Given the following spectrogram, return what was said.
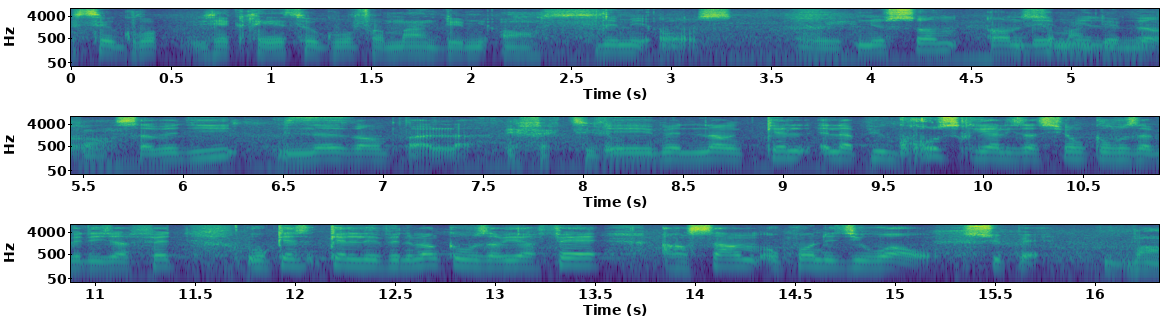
Ce groupe, j'ai créé ce groupe vraiment en 2011. 2011. Oui, Nous sommes en, Nous sommes en 2020. 2020. Ça veut dire 9 ans par là. effectivement. Et maintenant, quelle est la plus grosse réalisation que vous avez déjà faite ou quel, quel événement que vous avez fait ensemble au point de dire waouh, super? Bon,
